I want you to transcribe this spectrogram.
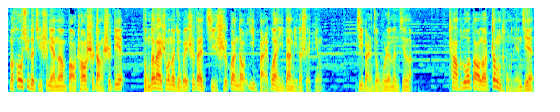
那么后续的几十年呢，宝钞时涨时跌，总的来说呢，就维持在几十贯到一百贯一担米的水平，基本上就无人问津了。差不多到了正统年间，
